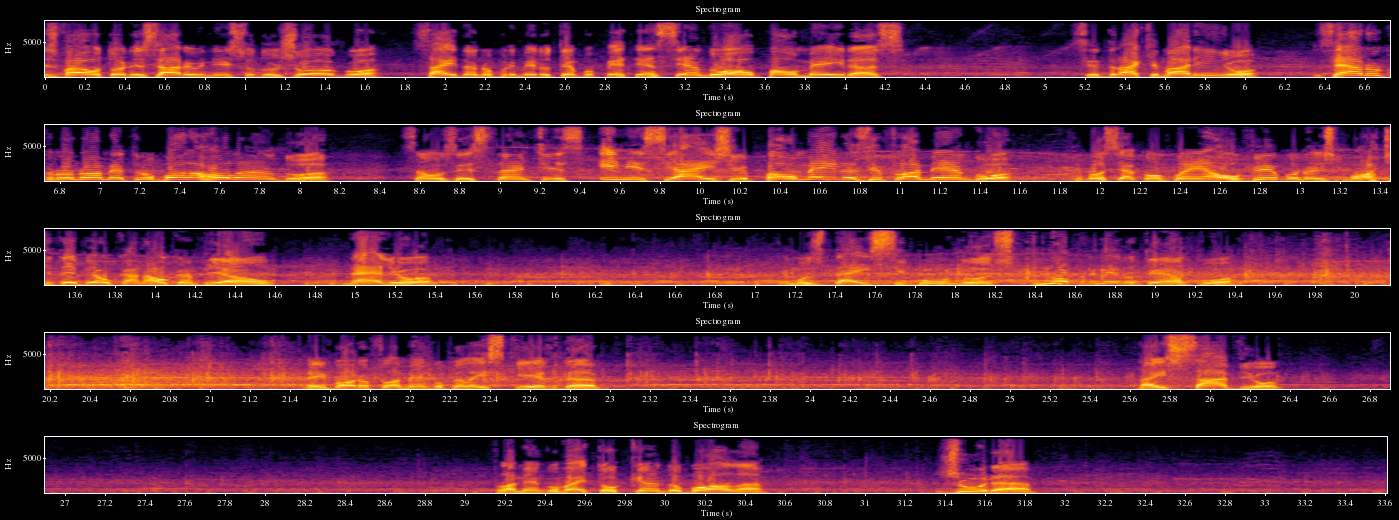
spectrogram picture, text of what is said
juiz vai autorizar o início do jogo. Saída no primeiro tempo pertencendo ao Palmeiras. Sidraque Marinho, zero cronômetro, bola rolando. São os instantes iniciais de Palmeiras e Flamengo, que você acompanha ao vivo no Esporte TV, o canal campeão. Nélio. Temos 10 segundos no primeiro tempo. Vem embora o Flamengo pela esquerda. Thaís Sávio. Flamengo vai tocando bola. Jura.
